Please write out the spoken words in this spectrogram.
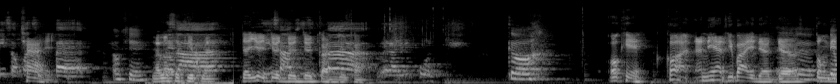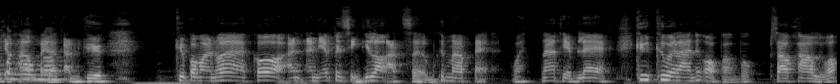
ีใช่2018โอเค งั้นเรา skip ไหมเดี๋ยวหยุดหยุดหยุดหยุดก่อนหยุดก่อนเวลาญี่ปุ่นก็โอเค ก็อันนี้อธิบายเดี๋ยวเดี๋ยวเออตรงนี้เดี๋จะพาคนพาพไปงงเนอะแล้วกันคือ คือประมาณว่าก็อันอันนี้เป็นสิ่งที่เราอัดเสริมขึ้นมาแปะไว้หน้าเทปแรก คือคือเวลานึกออกป่ะบอก SoundCloud หรือว่า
